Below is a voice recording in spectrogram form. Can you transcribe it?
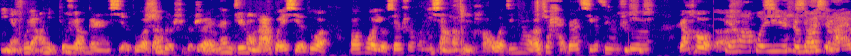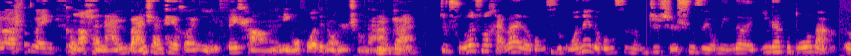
避免不了，你就是要跟人协作的。是的，是的，是对，那你这种来回协作，包括有些时候你想的很好，我今天我要去海边骑个自行车，然后电话会议什么消息来了，对，可能很难完全配合你非常灵活的这种日程的安排。就除了说海外的公司，国内的公司能支持数字游民的应该不多吧？呃，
